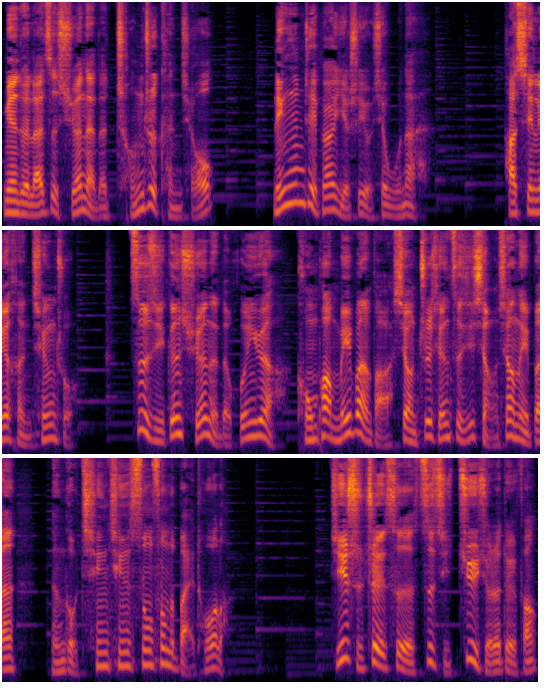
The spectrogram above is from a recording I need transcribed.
面对来自雪乃的诚挚恳求，林恩这边也是有些无奈，他心里很清楚，自己跟雪乃的婚约啊，恐怕没办法像之前自己想象那般能够轻轻松松的摆脱了。即使这次自己拒绝了对方，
